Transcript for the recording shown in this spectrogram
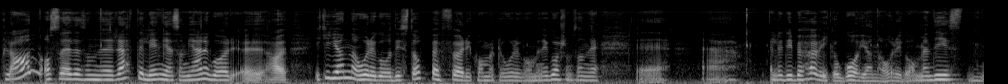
plan, og så er det sånne rette linjer som gjerne går eh, har, ikke gjennom ordet 'gå', de stopper før de kommer til ordet 'gå', men de går som sånne eh, eh, Eller de behøver ikke å gå gjennom Orego, men de, de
